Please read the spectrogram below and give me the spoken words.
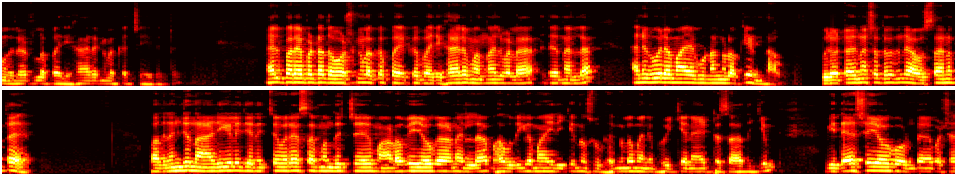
മുതലായിട്ടുള്ള പരിഹാരങ്ങളൊക്കെ ചെയ്തിട്ട് മേൽ പറയപ്പെട്ട ദോഷങ്ങളൊക്കെ പരിഹാരം വന്നാൽ വളരെ നല്ല അനുകൂലമായ ഗുണങ്ങളൊക്കെ ഉണ്ടാവും. ഗുരുവട്ടായ നക്ഷത്രത്തിന്റെ അവസാനത്തെ പതിനഞ്ച് നാഴികയിൽ ജനിച്ചവരെ സംബന്ധിച്ച് മാളവ്യയോഗമാണ് എല്ലാ ഭൗതികമായിരിക്കുന്ന സുഖങ്ങളും അനുഭവിക്കാനായിട്ട് സാധിക്കും. വിദേശയോഗമുണ്ട് പക്ഷേ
